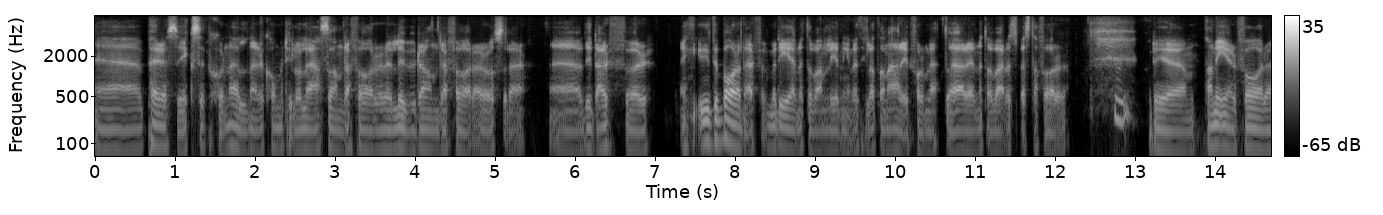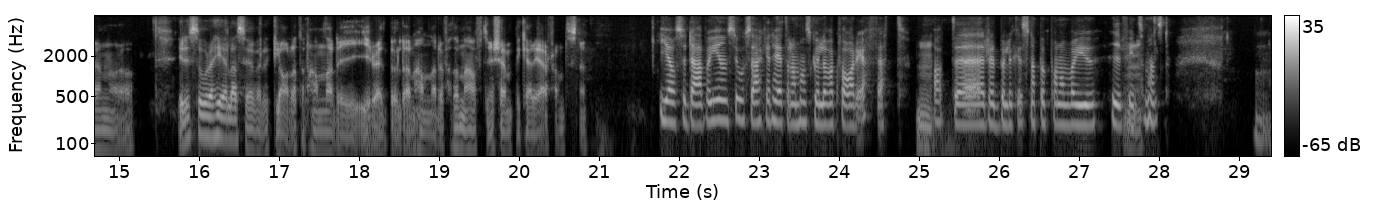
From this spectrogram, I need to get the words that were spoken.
eh, Perez är exceptionell när det kommer till att läsa andra förare, lura andra förare och sådär. Eh, det är därför, inte bara därför, men det är en av anledningarna till att han är i Formel 1 och är en av världens bästa förare. Mm. Det, han är erfaren och i det stora hela så är jag väldigt glad att han hamnade i, i Red Bull där han hamnade, för att han har haft en kämpig karriär fram tills nu. Ja, så där var ju en stor säkerhet om han skulle vara kvar i F1. Mm. Att eh, Red Bull lyckades snappa upp honom var ju hur fint mm. som helst. Mm.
